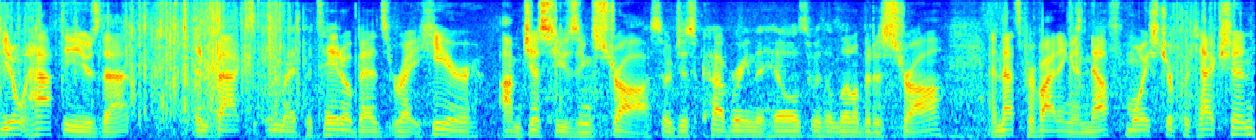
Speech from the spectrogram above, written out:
you don't have to use that. In fact, in my potato beds right here, I'm just using straw. So just covering the hills with a little bit of straw. And that's providing enough moisture protection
